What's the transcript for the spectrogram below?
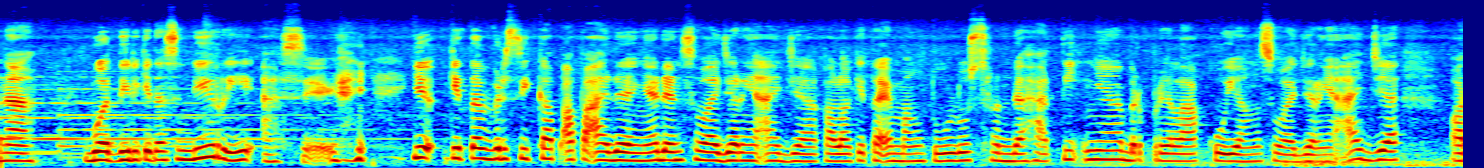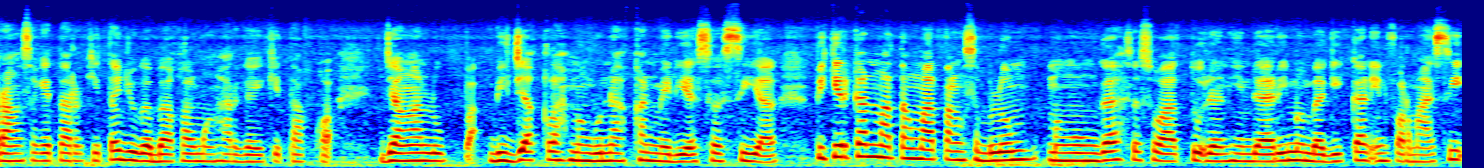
Nah buat diri kita sendiri asik. Yuk kita bersikap apa adanya dan sewajarnya aja. Kalau kita emang tulus rendah hatinya berperilaku yang sewajarnya aja orang sekitar kita juga bakal menghargai kita kok. Jangan lupa bijaklah menggunakan media sosial. Pikirkan matang-matang sebelum mengunggah sesuatu dan hindari membagikan informasi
